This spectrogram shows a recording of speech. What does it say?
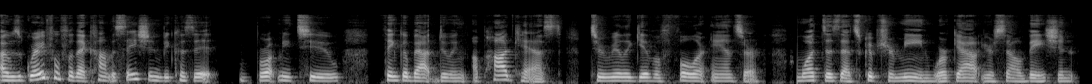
I was grateful for that conversation because it brought me to think about doing a podcast to really give a fuller answer. What does that scripture mean? Work out your salvation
